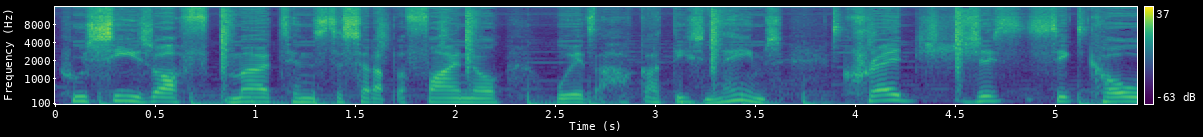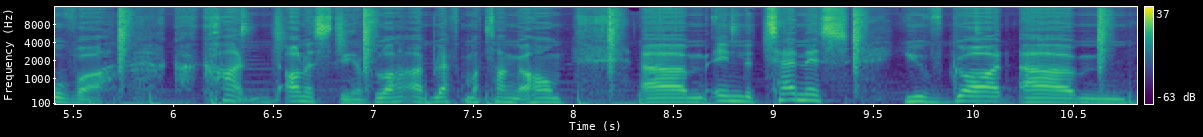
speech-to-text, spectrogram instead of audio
who sees off Mertens to set up the final with, oh God, these names. Krejcikova. I can't, honestly, I've, lo- I've left my tongue at home. Um, in the tennis, you've got... Um,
